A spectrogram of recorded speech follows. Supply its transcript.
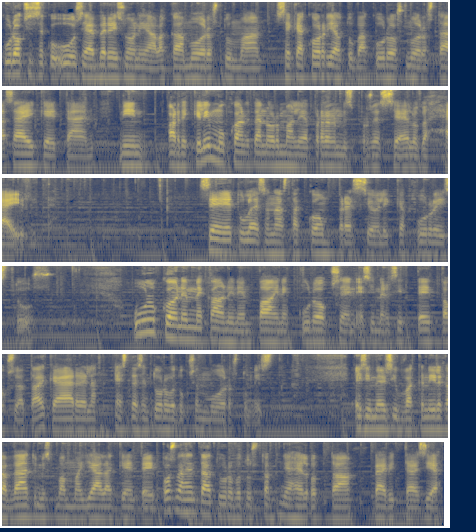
Kudoksissa kun uusia verisuonia alkaa muodostumaan sekä korjautuva kudos muodostaa säikeitään, niin artikkelin mukaan tätä normaalia parannemisprosessia ei luota häiritä. C tulee sanasta kompressio eli puristus. Ulkoinen mekaaninen paine kudokseen esimerkiksi teippauksella tai kääreillä estää sen turvotuksen muodostumista. Esimerkiksi vaikka nilkan vääntymisvamman jälkeen teippaus vähentää turvotusta ja helpottaa päivittäisiä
